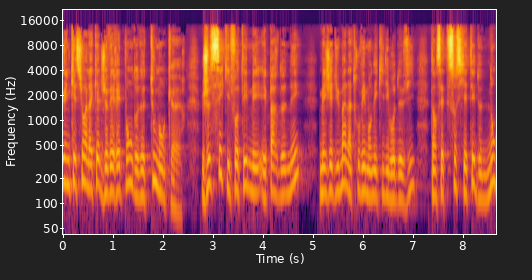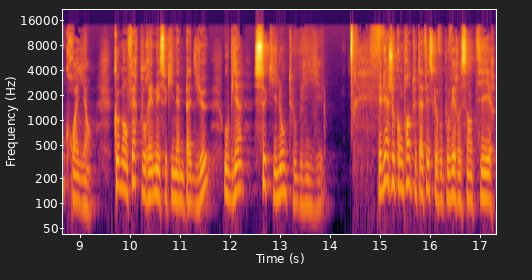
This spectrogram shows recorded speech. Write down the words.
Une question à laquelle je vais répondre de tout mon cœur. Je sais qu'il faut aimer et pardonner, mais j'ai du mal à trouver mon équilibre de vie dans cette société de non-croyants. Comment faire pour aimer ceux qui n'aiment pas Dieu ou bien ceux qui l'ont oublié? Eh bien, je comprends tout à fait ce que vous pouvez ressentir.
